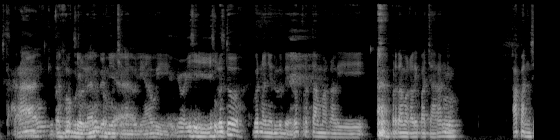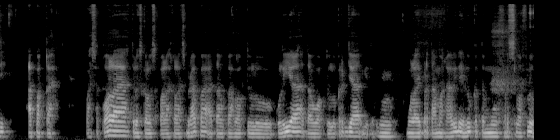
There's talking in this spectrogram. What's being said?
Sekarang kita ngobrolin perbucinan duniawi. Yoi. Lu tuh gue nanya dulu deh, lu pertama kali pertama kali pacaran Hmm. tuh kapan sih? Apakah pas sekolah, terus kalau sekolah kelas berapa, ataukah waktu lu kuliah atau waktu lu kerja gitu? Hmm. Mulai pertama kali deh lu ketemu first love lu.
